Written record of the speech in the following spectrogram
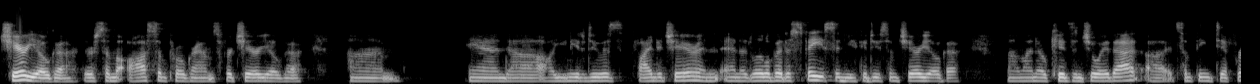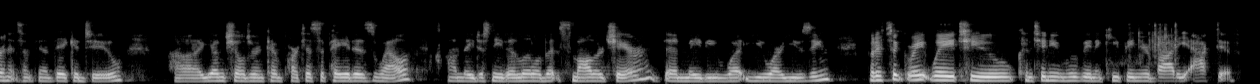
chair yoga. There's some awesome programs for chair yoga. Um, and uh, all you need to do is find a chair and, and a little bit of space, and you could do some chair yoga. Um, I know kids enjoy that. Uh, it's something different, it's something that they could do. Uh, young children can participate as well. Um, they just need a little bit smaller chair than maybe what you are using. But it's a great way to continue moving and keeping your body active.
